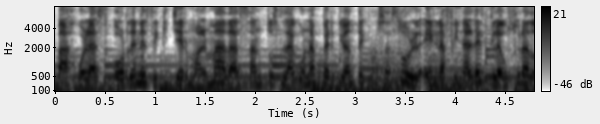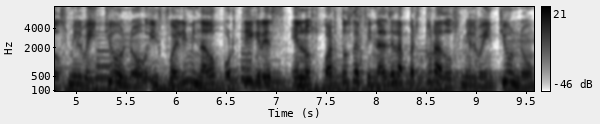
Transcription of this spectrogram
Bajo las órdenes de Guillermo Santos Laguna perdió ante Cruz Azul en la final del Clausura 2021 y fue eliminado por Tigres en los cuartos de final de la Apertura 2021.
